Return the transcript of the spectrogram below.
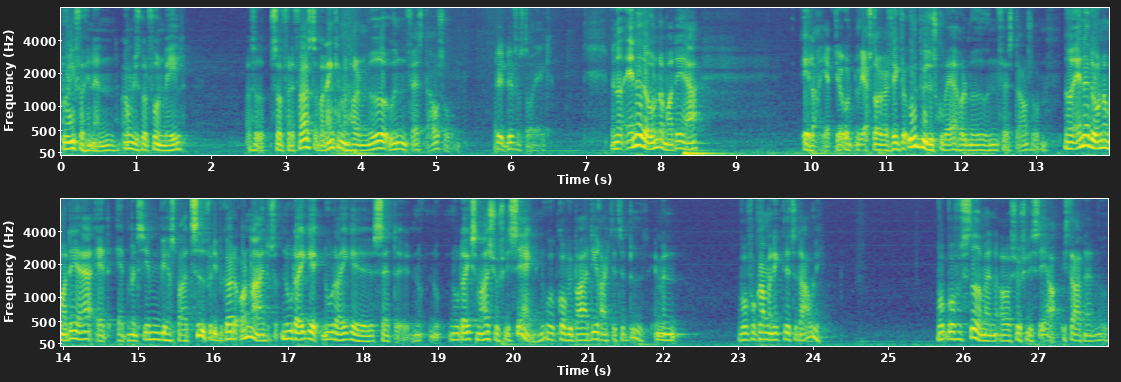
briefer hinanden. Og kan man godt få en mail. Altså, så for det første, hvordan kan man holde møder uden en fast dagsorden? Det, det forstår jeg ikke. Men noget andet, der undrer mig, det er, eller jeg, jeg forstår i hvert fald ikke, hvad udbyttet skulle være at holde møde uden fast dagsorden. Noget andet, der undrer mig, det er, at, at man siger, at vi har sparet tid, fordi vi gør det online. Nu er der ikke, nu er der ikke, øh, sat, øh, nu, nu er der ikke så meget socialisering. Nu går vi bare direkte til bidet. Jamen, hvorfor gør man ikke det til daglig? Hvor, hvorfor sidder man og socialiserer i starten af et møde?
